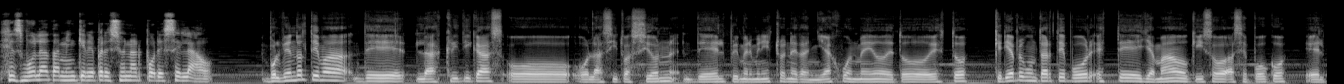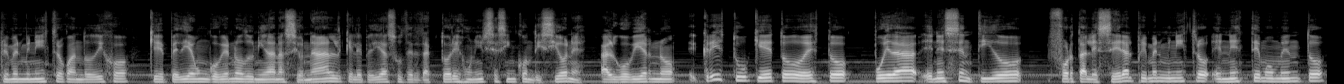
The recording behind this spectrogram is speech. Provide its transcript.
Hezbollah también quiere presionar por ese lado. Volviendo al tema de las críticas o, la situación del primer ministro Netanyahu en medio de todo esto, quería preguntarte por este llamado que hizo hace poco el primer ministro cuando dijo que pedía un gobierno de unidad nacional, que le pedía a sus detractores unirse sin condiciones al gobierno. ¿Crees tú que todo esto pueda en ese sentido fortalecer al primer ministro en este momento,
